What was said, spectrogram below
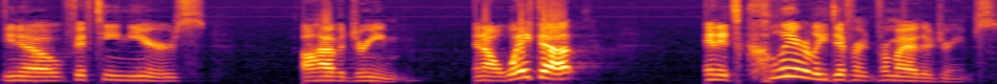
you know, 15 years. I'll have a dream. And I'll wake up, and it's clearly different from my other dreams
